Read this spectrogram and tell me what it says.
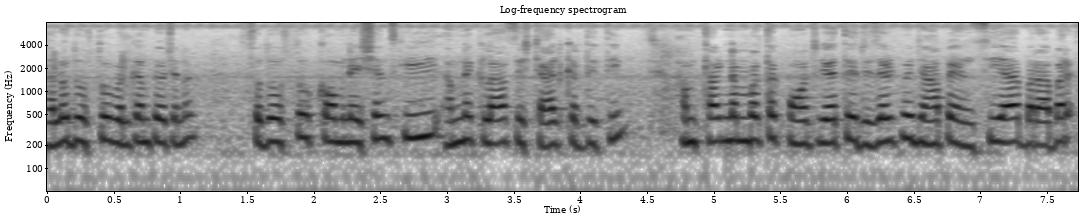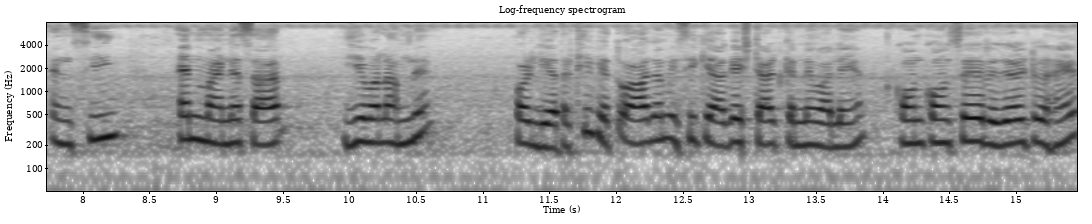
हेलो दोस्तों वेलकम टू चैनल सो दोस्तों कॉम्बिनेशंस की हमने क्लास स्टार्ट कर दी थी। हम थर्ड नंबर तक पहुँच गए थे। रिज़ल्ट में जहाँ पे एन सी आर बराबर N C N minus R ये वाला हमने पढ़ लिया था। ठीक है तो आज हम इसी के आगे स्टार्ट करने वाले हैं। कौन कौन से रिज़ल्ट हैं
